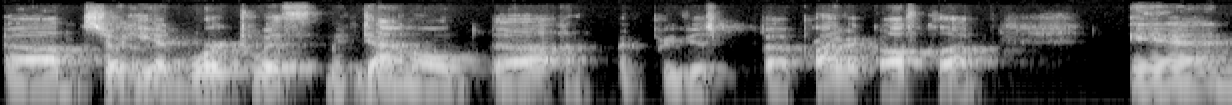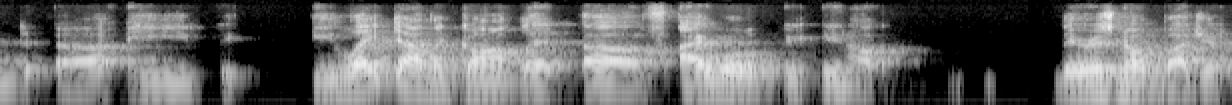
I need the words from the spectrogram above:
Um, so he had worked with Macdonald uh, on, a previous uh, private golf club. And uh, he he laid down the gauntlet of I will, you know, there is no budget.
